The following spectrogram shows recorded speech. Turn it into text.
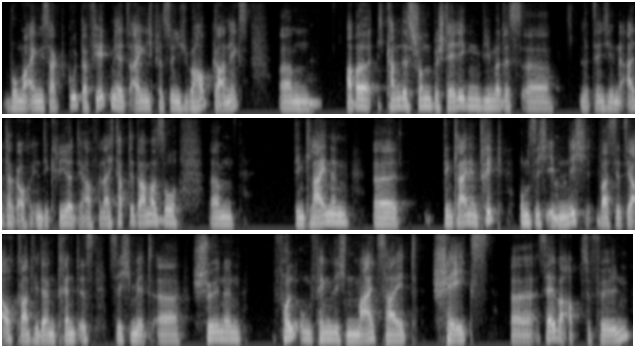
wo man eigentlich sagt, gut, da fehlt mir jetzt eigentlich persönlich überhaupt gar nichts. Ähm, mhm. Aber ich kann das schon bestätigen, wie man das äh, letztendlich in den Alltag auch integriert. Ja, vielleicht habt ihr da mal so ähm, den kleinen, äh, den kleinen Trick, um sich eben mhm. nicht, was jetzt ja auch gerade wieder im Trend ist, sich mit äh, schönen, vollumfänglichen Mahlzeit-Shakes äh, selber abzufüllen,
